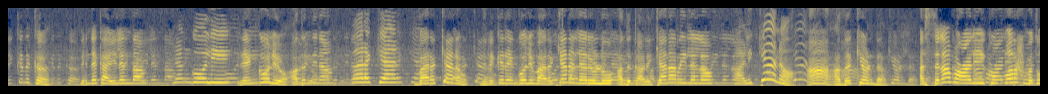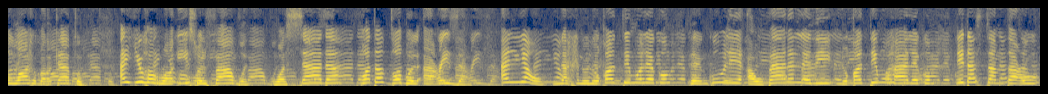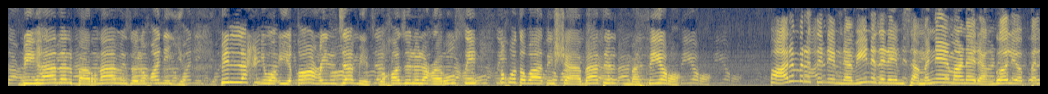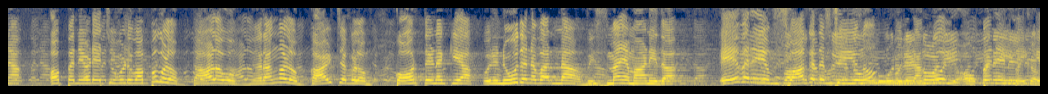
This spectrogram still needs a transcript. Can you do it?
നിക്ക് നിക്ക് നിന്റെ കയ്യിലെന്താ രംഗോലി രംഗോലിയോ അതെന്തിനാ വരയ്ക്കാൻ വരയ്ക്കാനോ നിനക്ക് രംഗോലി വരയ്ക്കാനല്ലേ അറിയുള്ളൂ അത് കളിക്കാൻ അറിയില്ലല്ലോ കളിക്കാനോ ആ അതൊക്കെയുണ്ട് السلام عليكم ورحمة الله وبركاته أيها الرئيس الفاضل والسادة وتضب الأعزة اليوم نحن نقدم لكم رنكولي أوبان الذي نقدمها لكم لتستمتعوا بهذا البرنامج الغني باللحن وإيقاع الجميل وغزل العروس وخطوات الشابات المثيرة പാരമ്പര്യത്തിന്റെയും നവീനതയുടെയും സമന്വയമാണ് രംഗോലി ഒപ്പന ഒപ്പനയുടെ ചുവടുവപ്പുകളും താളവും നിറങ്ങളും കാഴ്ചകളും കോർത്തിണക്കിയ ഒരു നൂതന വർണ്ണ വിസ്മയമാണിത് ഏവരെയും സ്വാഗതം ചെയ്യുന്നു ഒരു രംഗോലി ഒപ്പനയിലേക്ക്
